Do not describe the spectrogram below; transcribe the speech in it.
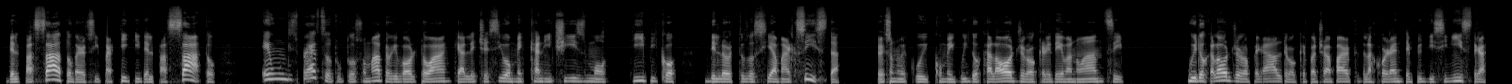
del passato, verso i partiti del passato, e un disprezzo tutto sommato rivolto anche all'eccessivo meccanicismo tipico dell'ortodossia marxista. Persone come Guido Calogero credevano anzi Guido Calogero, peraltro, che faceva parte della corrente più di sinistra,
